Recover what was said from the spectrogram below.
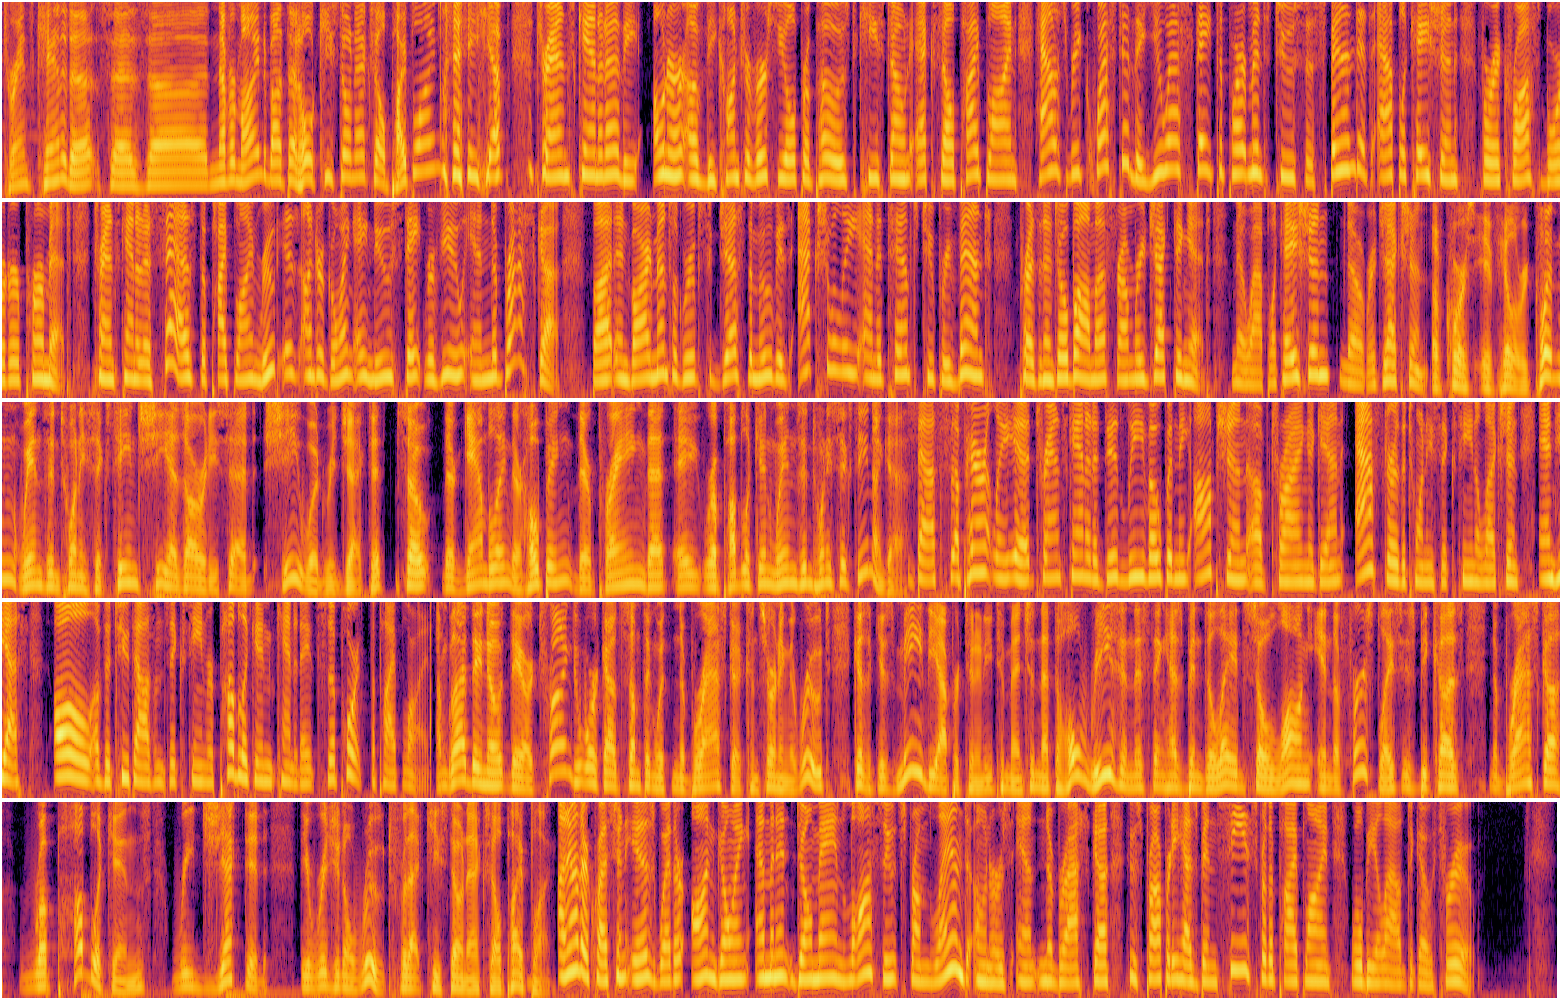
TransCanada says, uh, never mind about that whole Keystone XL pipeline. yep. TransCanada, the owner of the controversial proposed Keystone XL pipeline, has requested the U.S. State Department to suspend its application for a cross border permit. TransCanada says the pipeline route is undergoing a new state review in Nebraska. But environmental groups suggest the move is actually an attempt to prevent President Obama from rejecting it. No application, no rejection. Of course, if Hillary Clinton wins in 2016, she has already said she would reject it. So they're gambling, they're hoping, they're praying that a Republican wins in 2016, I guess. That's apparently it. TransCanada did leave open the option of trying again after the 2016 election. And yes, all of the 2016 Republican candidates support the pipeline. I'm glad they note they are trying to work out something with Nebraska concerning the route because it gives me the opportunity to mention that the whole reason this thing has been delayed so long in the first place is because Nebraska Republicans rejected the original route for that Keystone XL pipeline. Another question is whether ongoing eminent domain lawsuits from landowners in Nebraska whose property has been seized for the pipeline will be allowed to go through.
